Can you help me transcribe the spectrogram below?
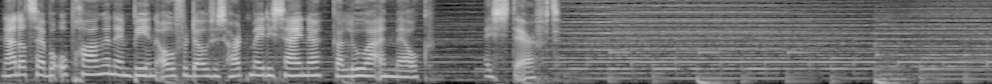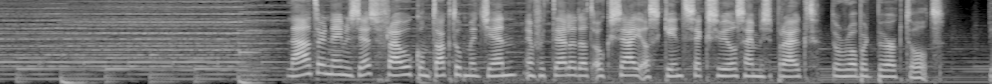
Nadat ze hebben opgehangen neemt B een overdosis hartmedicijnen, Kalua en melk. Hij sterft. Later nemen zes vrouwen contact op met Jen en vertellen dat ook zij als kind seksueel zijn misbruikt door Robert Berchtold, B.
